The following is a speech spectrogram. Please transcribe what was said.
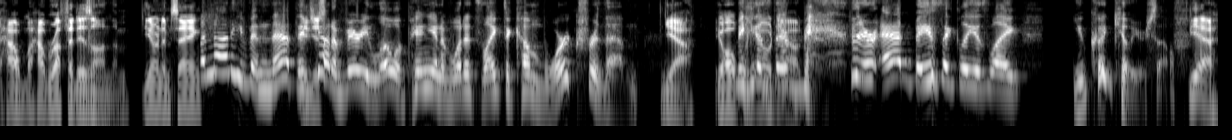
how how rough it is on them. You know what I'm saying? But not even that. They've just- got a very low opinion of what it's like to come work for them. Yeah. Oh, Because no their doubt. their ad basically is like, you could kill yourself. Yeah.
